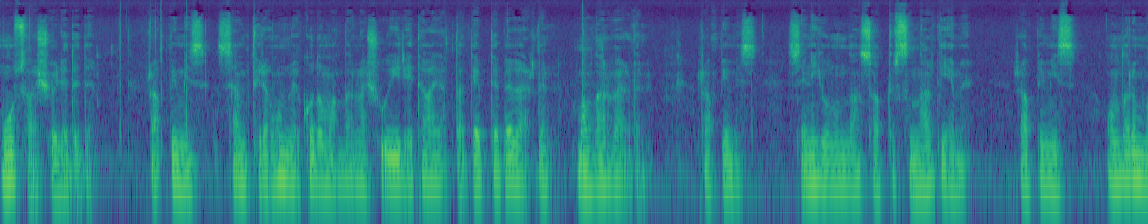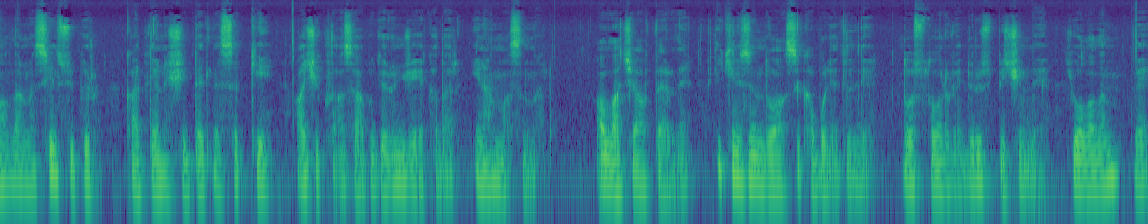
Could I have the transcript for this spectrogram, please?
Musa şöyle dedi. Rabbimiz sen Firavun ve kodamanlarına şu iğreti hayatta deptebe verdin, mallar verdin. Rabbimiz seni yolundan saptırsınlar diye mi? Rabbimiz onların mallarını sil süpür, kalplerini şiddetle sık ki acıklı azabı görünceye kadar inanmasınlar. Allah cevap verdi. İkinizin duası kabul edildi. Dosdoğru ve dürüst biçimde yol alın ve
